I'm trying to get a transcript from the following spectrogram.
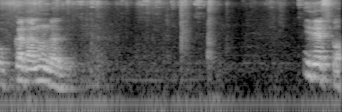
ఒక్కటని ఉండదు ఇది వేసుకో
